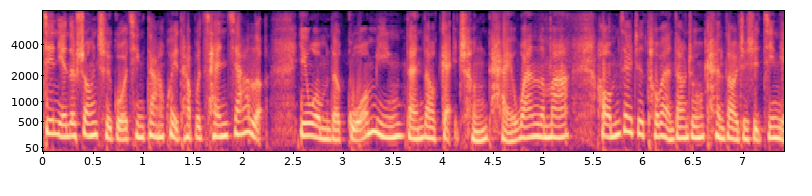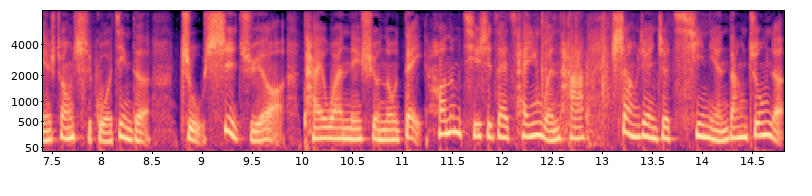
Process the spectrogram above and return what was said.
今年的双十国庆大会，他不参加了，因为我们的国名难道改成台湾了吗？好，我们在这头版当中看到，这是今年双十国庆的主视觉哦，台湾 National Day。好，那么其实，在蔡英文他上任这七年当中呢，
